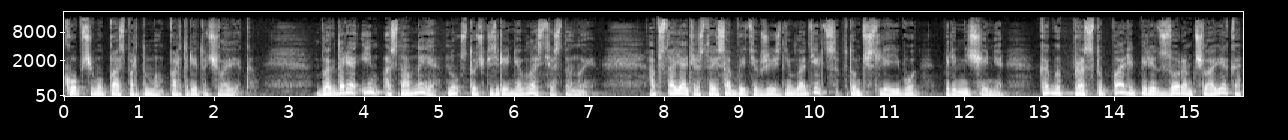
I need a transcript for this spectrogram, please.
к общему паспортному портрету человека. Благодаря им основные, ну, с точки зрения власти основные, обстоятельства и события в жизни владельца, в том числе его перемещения, как бы проступали перед взором человека,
